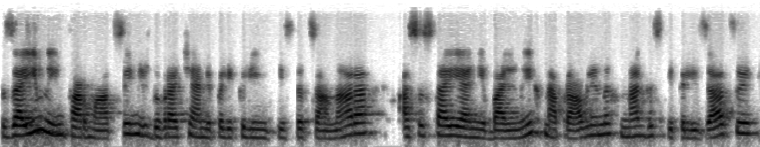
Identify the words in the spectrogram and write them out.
взаимной информацией между врачами поликлиники и стационара о состоянии больных, направленных на госпитализацию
